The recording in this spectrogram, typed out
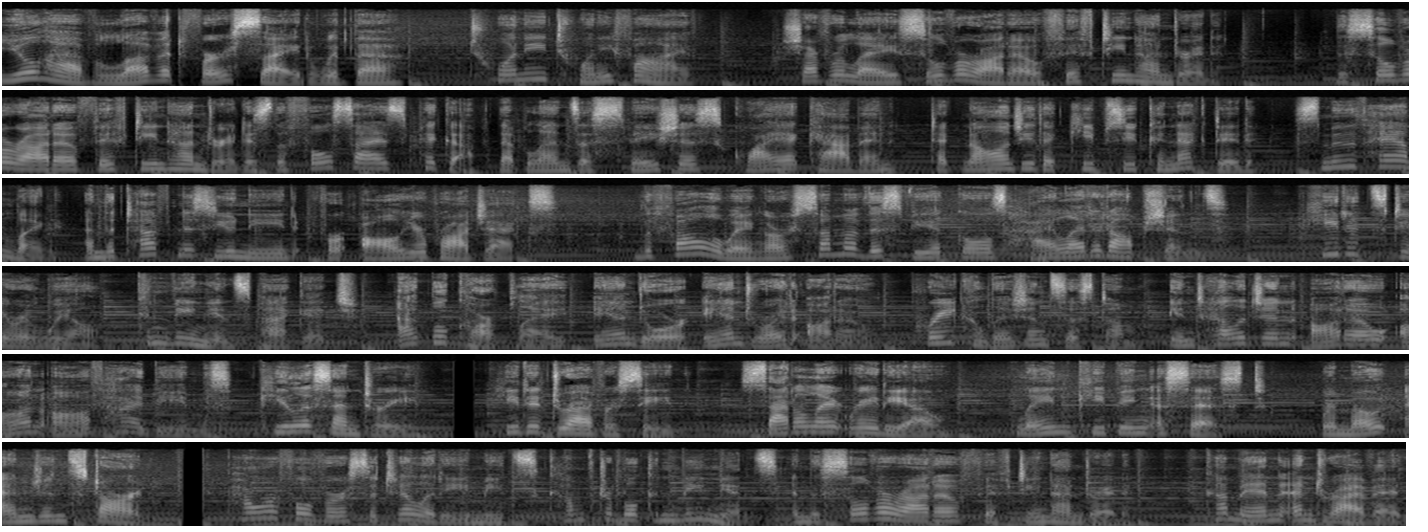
You'll have love at first sight with the 2025 Chevrolet Silverado 1500. The Silverado 1500 is the full-size pickup that blends a spacious, quiet cabin, technology that keeps you connected, smooth handling, and the toughness you need for all your projects. The following are some of this vehicle's highlighted options. Heated steering wheel, convenience package, Apple CarPlay and or Android Auto, pre-collision system, intelligent auto on-off high beams, keyless entry, heated driver seat, satellite radio, lane keeping assist, remote engine start. Powerful versatility meets comfortable convenience in the Silverado 1500. Come in and drive it.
